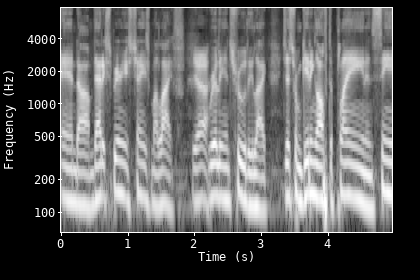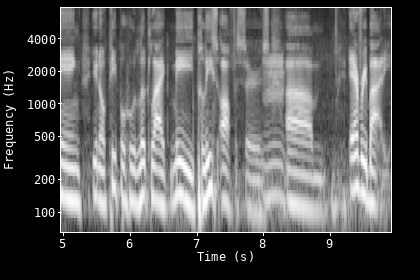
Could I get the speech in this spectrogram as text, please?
and um, that experience changed my life. Yeah. really and truly. Like just from getting off the plane and seeing, you know, people who look like me, police officers, Mm. um, everybody,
